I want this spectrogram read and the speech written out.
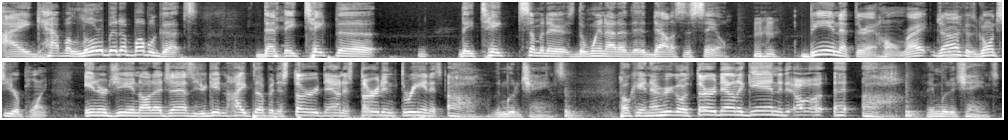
I have a little bit of bubble guts that they take the they take some of their the win out of the Dallas's sail. Mm-hmm. Being that they're at home, right, John? Mm-hmm. Because going to your point, energy and all that jazz, and you're getting hyped up, and it's third down, it's third and three, and it's oh, the mood the chains. Okay, now here goes third down again, and oh, eh, oh, they move the chains,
